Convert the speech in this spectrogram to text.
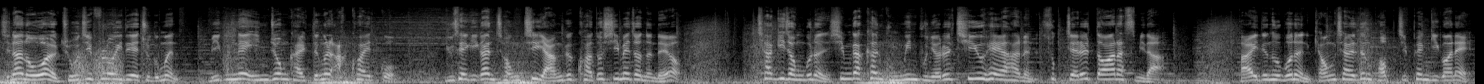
지난 5월 조지 플로이드의 죽음은 미국 내 인종 갈등을 악화했고 유세 기간 정치 양극화도 심해졌는데요. 차기 정부는 심각한 국민 분열을 치유해야 하는 숙제를 떠안았습니다. 바이든 후보는 경찰 등 법 집행기관에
